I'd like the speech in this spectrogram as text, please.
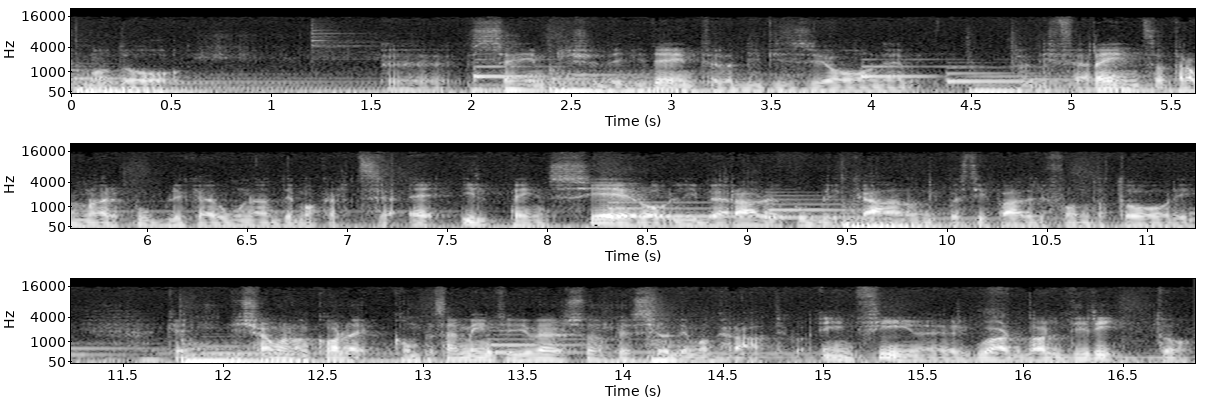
in modo eh, semplice ed evidente la divisione, la differenza tra una repubblica e una democrazia. È il pensiero liberale repubblicano di questi padri fondatori che diciamolo ancora è completamente diverso dal pensiero democratico. E infine, riguardo al diritto,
